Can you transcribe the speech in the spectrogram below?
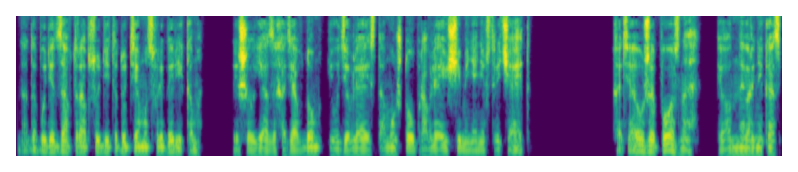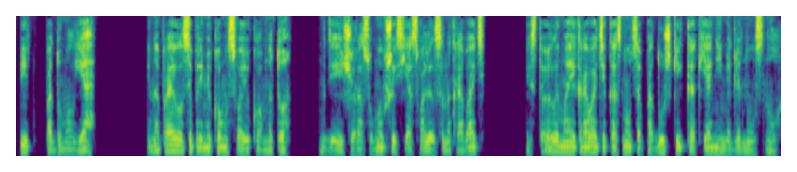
Надо будет завтра обсудить эту тему с Фредериком, решил я, заходя в дом и удивляясь тому, что управляющий меня не встречает. Хотя уже поздно, и он наверняка спит, подумал я, и направился прямиком в свою комнату, где, еще раз умывшись, я свалился на кровать, и стоило моей кровати коснуться подушки, как я немедленно уснул.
